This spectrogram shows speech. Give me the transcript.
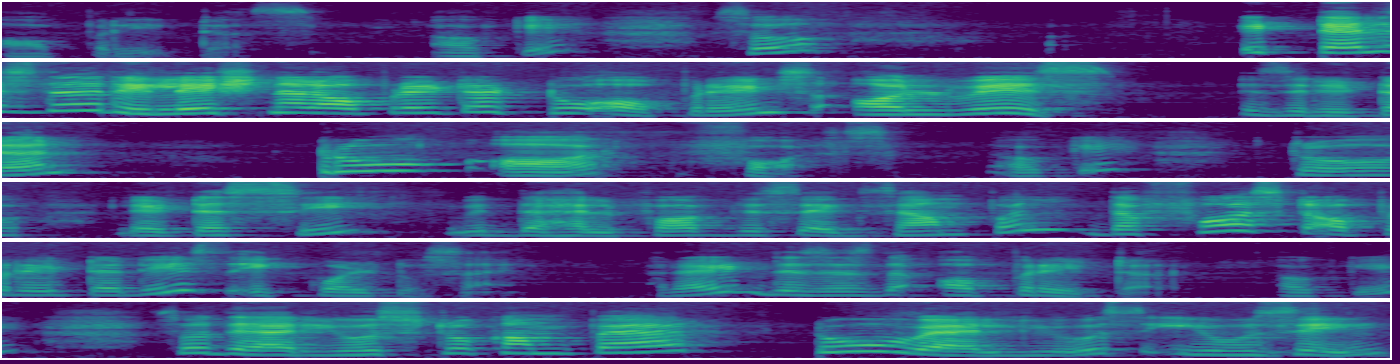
operators. Okay. So, it tells the relational operator two operands always is written true or false. Okay. So, let us see with the help of this example the first operator is equal to sign right this is the operator. Okay. So, they are used to compare two values using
